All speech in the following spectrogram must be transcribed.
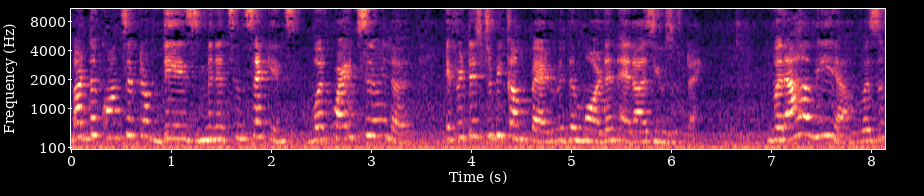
but the concept of days, minutes and seconds were quite similar if it is to be compared with the modern era's use of time. Varahamihira was the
